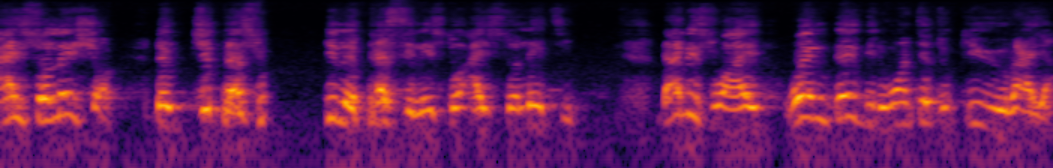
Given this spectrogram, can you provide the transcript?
Isolation. The cheapest way to kill a person is to isolate him. That is why when David wanted to kill Uriah,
